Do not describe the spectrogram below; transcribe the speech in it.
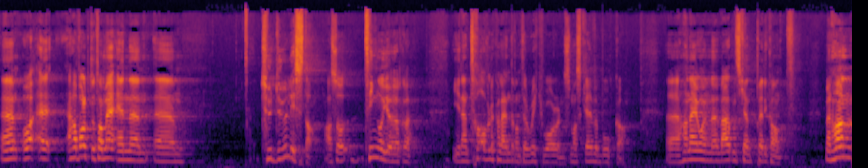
Um, og jeg, jeg har valgt å ta med en um, to do-lista, altså ting å gjøre, i den travle kalenderen til Rick Warren, som har skrevet boka. Uh, han er jo en verdenskjent predikant. Men han,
